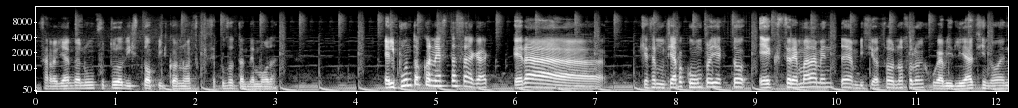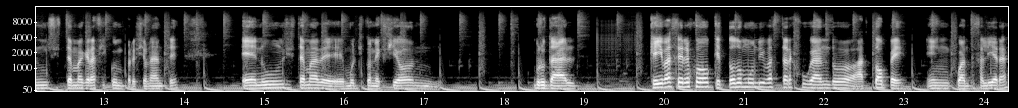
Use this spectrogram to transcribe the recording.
desarrollando en un futuro distópico, no es que se puso tan de moda. El punto con esta saga era que se anunciaba como un proyecto extremadamente ambicioso, no solo en jugabilidad, sino en un sistema gráfico impresionante, en un sistema de multiconexión brutal, que iba a ser el juego que todo mundo iba a estar jugando a tope en cuanto saliera.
